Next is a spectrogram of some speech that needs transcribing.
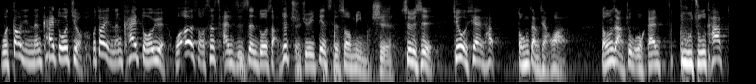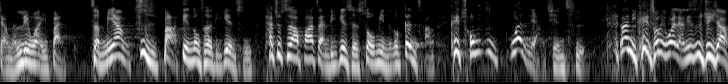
我到底能开多久？我到底能开多远？我二手车残值剩多少？就取决于电池的寿命嘛。是，是不是？结果现在他董事长讲话了，董事长就我刚补足他讲的另外一半，怎么样制霸电动车的锂电池？他就是要发展锂电池的寿命能够更长，可以充一万两千次。那你可以充一万两千次巨像，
